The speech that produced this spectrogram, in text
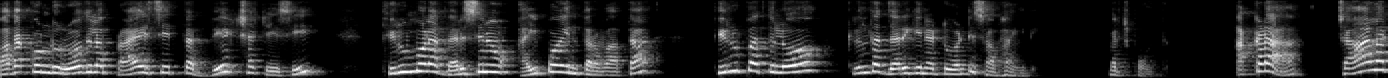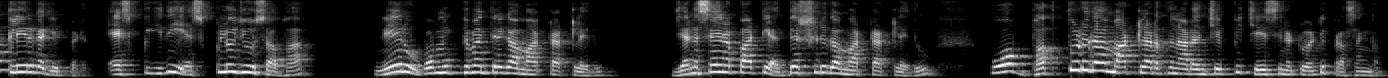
పదకొండు రోజుల ప్రాయశ్చిత్త దీక్ష చేసి తిరుమల దర్శనం అయిపోయిన తర్వాత తిరుపతిలో క్రింద జరిగినటువంటి సభ ఇది. మర్చిపోవద్దు. అక్కడ చాలా క్లియర్గా చెప్పాడు. ఎస్ ఇది ఎక్స్క్లూజివ్ సభ. నేను ఉప ముఖ్యమంత్రిగా మాట్లాడలేదు జనసేన పార్టీ అధ్యక్షుడిగా మాట్లాడలేదు ఓ భక్తుడిగా మాట్లాడుతున్నాడని చెప్పి చేసినటువంటి ప్రసంగం.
